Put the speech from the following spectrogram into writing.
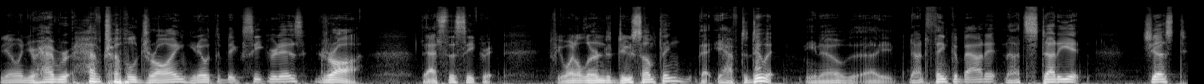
You know, when you have have trouble drawing, you know what the big secret is? Draw. That's the secret. If you want to learn to do something, that you have to do it. You know, uh, not think about it, not study it, just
